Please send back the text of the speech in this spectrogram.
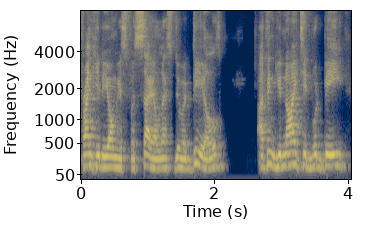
frenkie de Jong is for sale let's do a deal i think united would be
